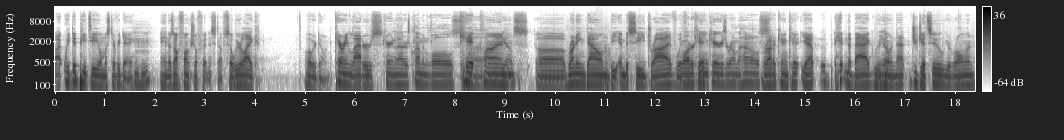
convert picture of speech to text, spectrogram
I we did PT almost every day, and it was all functional fitness stuff. So we were like, what we're doing, carrying ladders, Carrying ladders, climbing walls, kit uh, climbs, uh, running down the embassy drive with water kit- can carries around the house. Water can carry. Yep, hitting the bag. We were Yep. doing that. Jujitsu. We were rolling,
